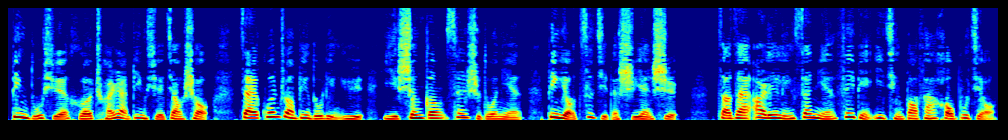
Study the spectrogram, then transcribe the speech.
病毒学和传染病学教授，在冠状病毒领域已深耕三十多年，并有自己的实验室。早在2003年非典疫情爆发后不久，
